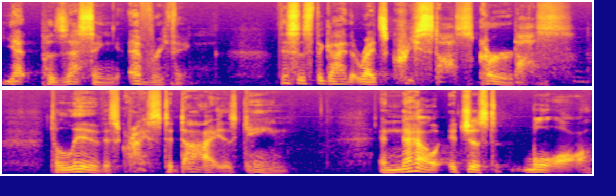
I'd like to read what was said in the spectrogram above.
yet possessing everything. This is the guy that writes Christos, Kerdos. To live is Christ, to die is gain. And now it just blah.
